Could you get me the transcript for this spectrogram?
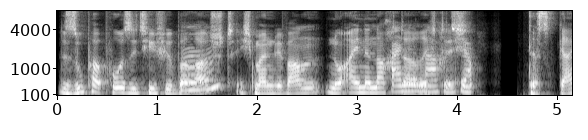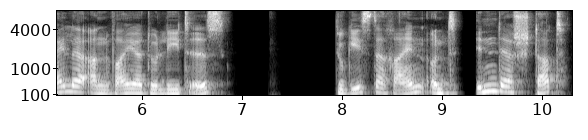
super positiv überrascht. Ich meine, wir waren nur eine Nacht Mhm. Eine da, Nacht, richtig? ja. Das Geile an Valladolid ist, du gehst da rein und in der Stadt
